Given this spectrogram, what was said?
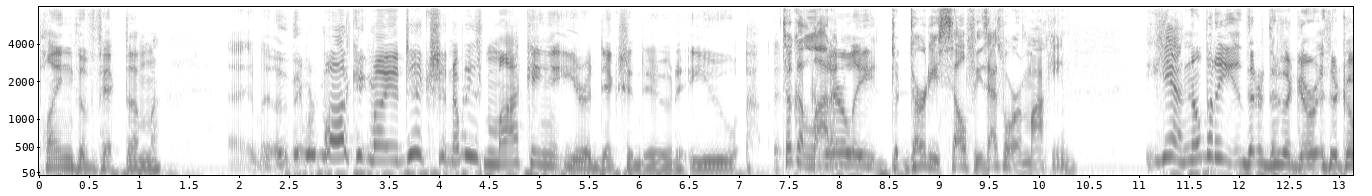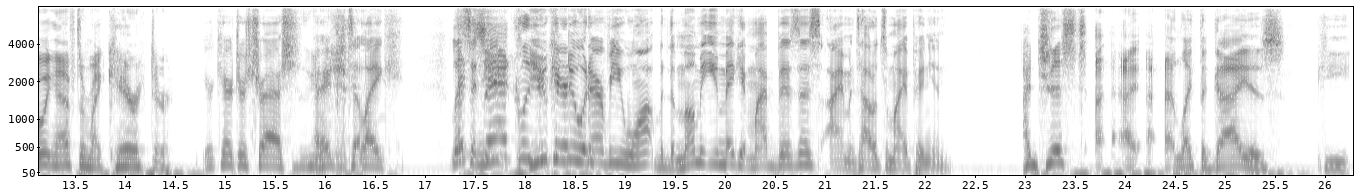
playing the victim, uh, they were mocking my addiction. Nobody's mocking your addiction, dude. You Took a lot clearly, of d- dirty selfies. That's what we're mocking. yeah. Nobody. They're they're they're going after my character. Your character's trash. I hate to t- like. Listen, you- Exactly, you, your can do whatever you want, but the moment you make it my business, I am entitled to my opinion. I just I, I, I like the guy is he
